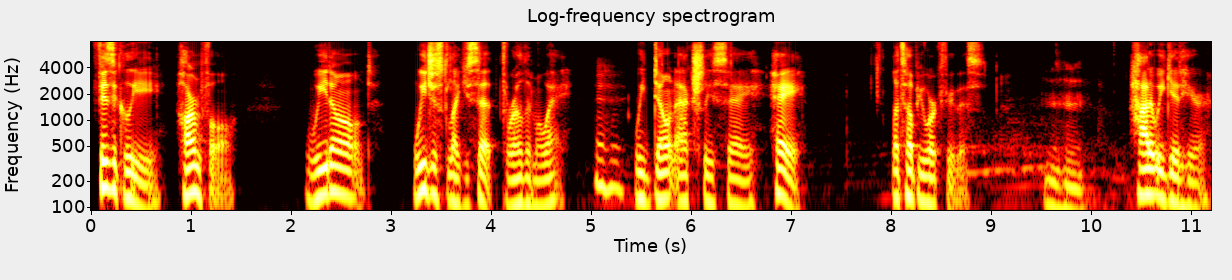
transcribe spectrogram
physically harmful, we don't, we just, like you said, throw them away. Mhm. We don't actually say, hey, let's help you work through this. Mm-hmm. How did we get here?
